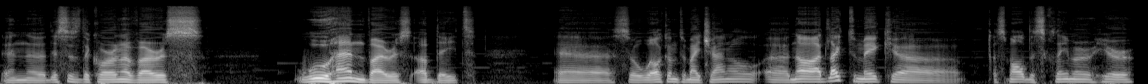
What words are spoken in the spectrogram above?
and uh, this is the coronavirus Wuhan virus update. Uh, so welcome to my channel. Uh, now I'd like to make a small disclaimer here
